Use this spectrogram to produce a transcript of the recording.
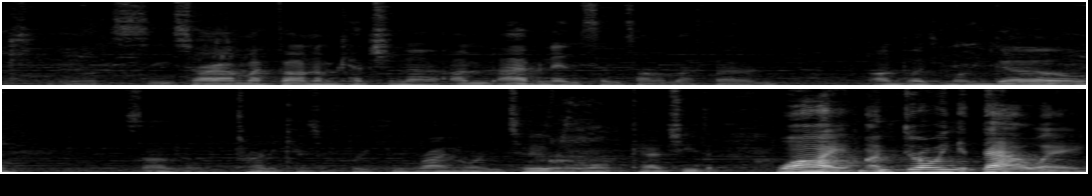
Okay, let's see. Sorry, on my phone, I'm catching a. I'm, I have an incense on my phone on Pokemon Go. So I'm trying to catch a freaking Rhyhorn too, it won't catch either. Why? I'm throwing it that way.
